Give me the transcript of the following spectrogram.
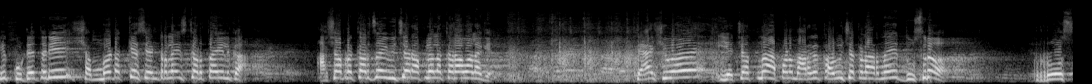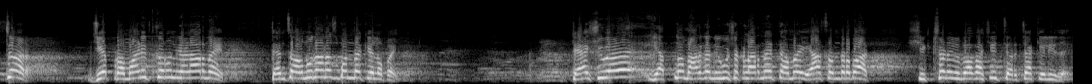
ही कुठेतरी शंभर टक्के सेंट्रलाइज करता येईल का? अशा प्रकारचा विचार आपल्याला करावा लागेल. त्याशिवाय याच्यातनं आपण मार्ग काढू शकणार नाही. दुसरं रोस्टर जे प्रमाणित करून घेणार नाहीत त्यांचं अनुदानच बंद केलं पाहिजे. त्याशिवाय यातनं मार्ग निघू शकणार नाही त्यामुळे या संदर्भात शिक्षण विभागाची चर्चा केली जाईल.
